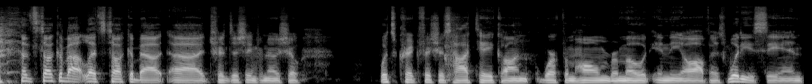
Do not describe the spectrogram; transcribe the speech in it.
Let's talk about. Let's talk about uh, transitioning from no show. What's Craig Fisher's hot take on work from home, remote, in the office? What are you seeing?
